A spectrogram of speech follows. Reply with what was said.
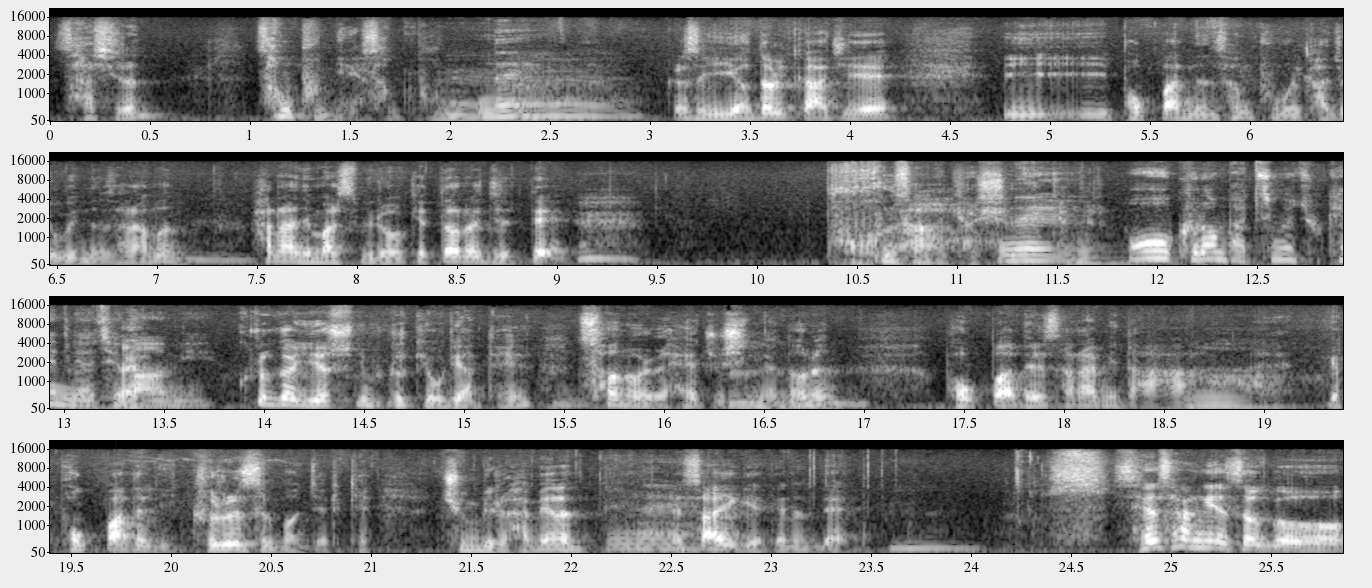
사실은 성품이에요, 성품. 네. 그래서 이 여덟 가지의 이 복받는 성품을 가지고 있는 사람은 하나님 말씀이 이렇게 떨어질 때 풍성한 결실을 네. 맺게 되는 거예요. 어, 그럼 받치면 좋겠네요, 제 네. 마음이. 그러니까 예수님이 그렇게 우리한테 선언을 해 주신 거예요. 너는 복 받을 사람이다. 네. 그러니까 복 받을 이 그릇을 먼저 이렇게 준비를 하면 네. 쌓이게 되는데 세상에서 그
